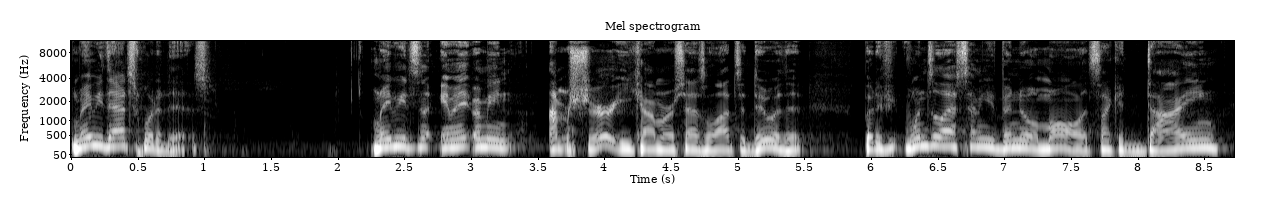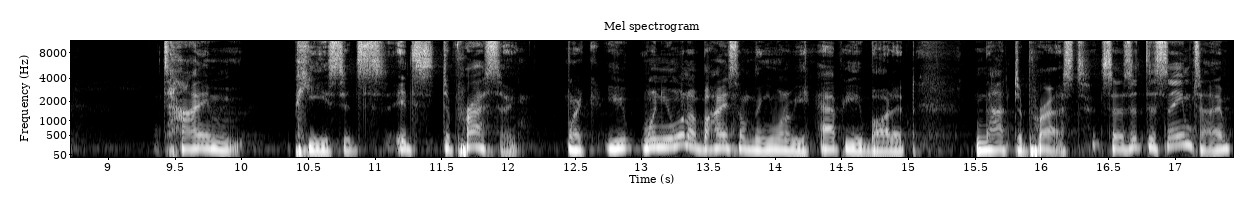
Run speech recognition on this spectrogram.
Maybe that's what it is. Maybe it's I mean, I'm sure e-commerce has a lot to do with it, but if when's the last time you've been to a mall? It's like a dying time piece. It's it's depressing. Like you when you want to buy something, you want to be happy you bought it, not depressed. It says at the same time,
